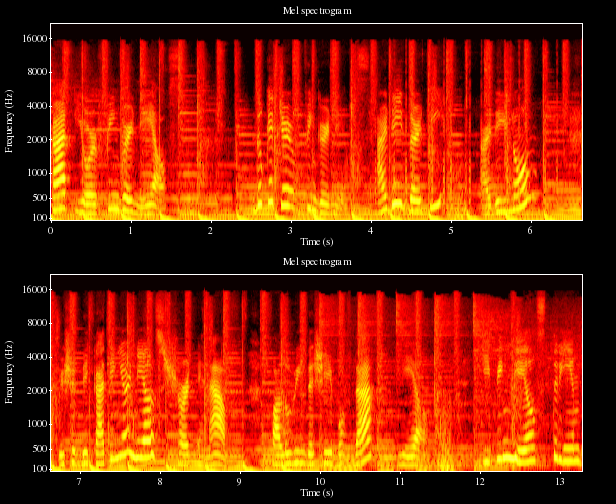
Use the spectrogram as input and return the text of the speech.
cut your fingernails. Look at your fingernails. Are they dirty? Are they long? You should be cutting your nails short enough, following the shape of the nail. Keeping nails trimmed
